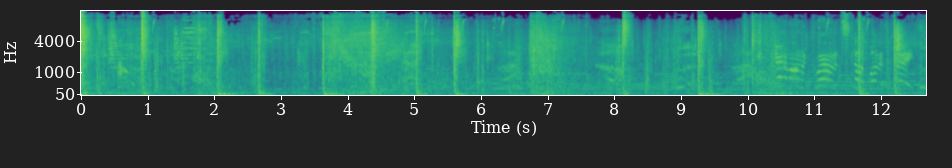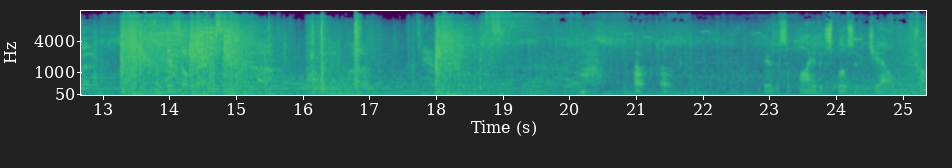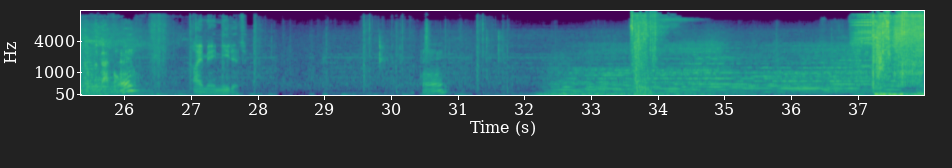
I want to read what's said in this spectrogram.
Supply of explosive gel in the trunk of the Batmobile. I may need it. Okay.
